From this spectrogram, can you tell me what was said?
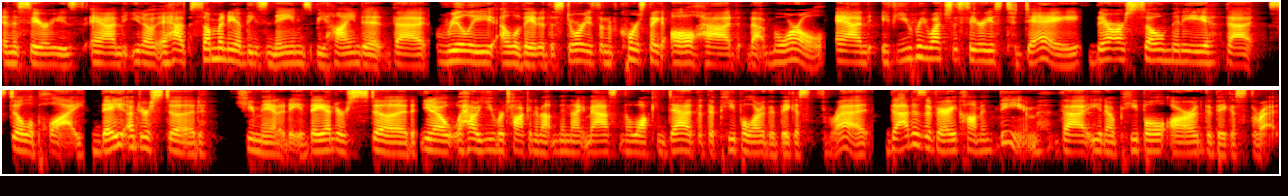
in the series. And, you know, it had so many of these names behind it that really elevated the stories. And of course, they all had that moral. And if you rewatch the series today, there are so many that still apply. They understood humanity. They understood, you know, how you were talking about Midnight Mass and The Walking Dead, that the people are the biggest threat. That is a very common theme that, you know, people are the biggest threat.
